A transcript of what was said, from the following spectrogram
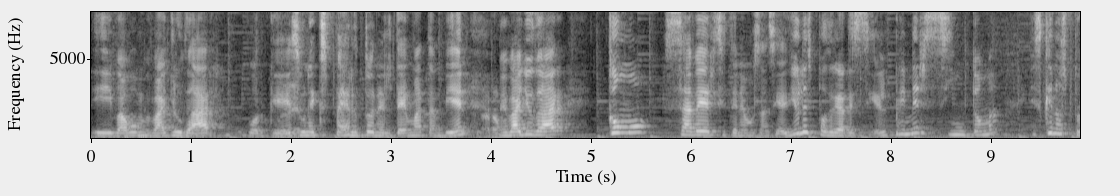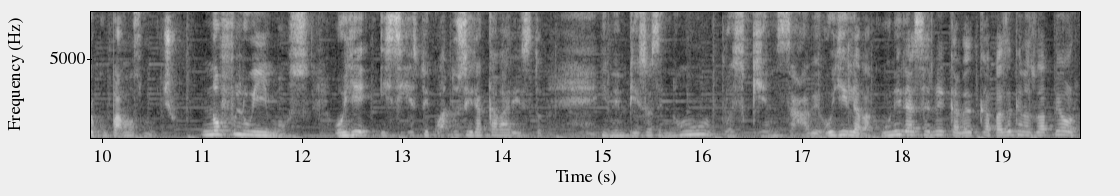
y Babo me va a ayudar porque es un experto en el tema también. Me va a ayudar ¿Cómo saber si tenemos ansiedad? Yo les podría decir, el primer síntoma es que nos preocupamos mucho, no fluimos. Oye, ¿y si esto? ¿Y cuándo se irá a acabar esto? Y me empiezo a decir, no, pues quién sabe. Oye, ¿y la vacuna irá a ser capaz de que nos va peor?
